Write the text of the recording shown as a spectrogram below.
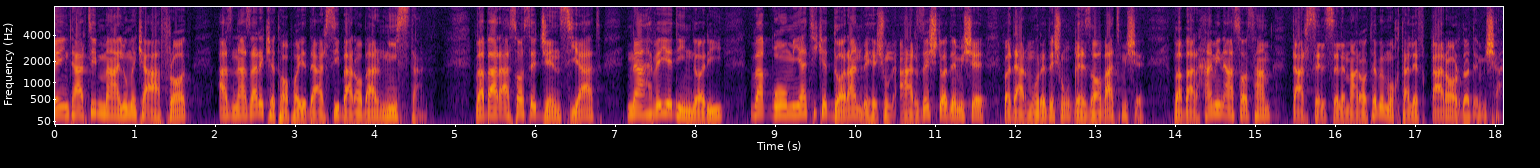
به این ترتیب معلومه که افراد از نظر کتاب های درسی برابر نیستند و بر اساس جنسیت، نحوه دینداری و قومیتی که دارن بهشون ارزش داده میشه و در موردشون قضاوت میشه و بر همین اساس هم در سلسله مراتب مختلف قرار داده میشن.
